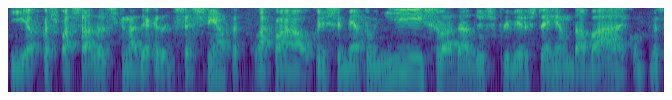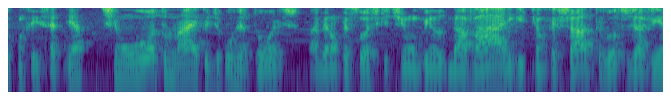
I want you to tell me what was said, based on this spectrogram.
E épocas passadas, acho que na década de 60, lá com a, o crescimento, o início lá da, dos primeiros terrenos da Barra, quando começou a construir em 70, tinha um outro naipe de corretores. Sabe? Eram pessoas que tinham vindo da Vale, que tinham fechado, pilotos de avião,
